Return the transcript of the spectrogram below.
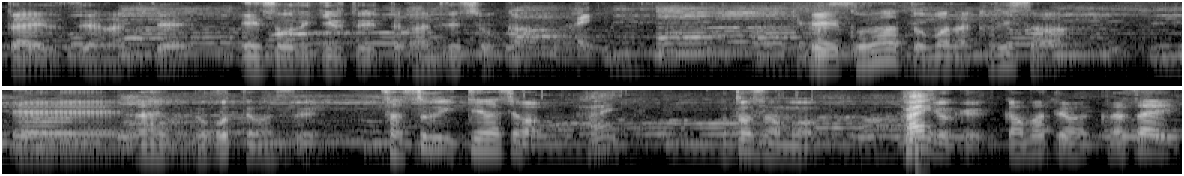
歌えるじゃなくて演奏できるといった感じでしょうか。はい。えーこの後まだ軽井沢、えーライブ残ってます。早速行ってみましょう。はい。お父さんもはい。一曲頑張ってください、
